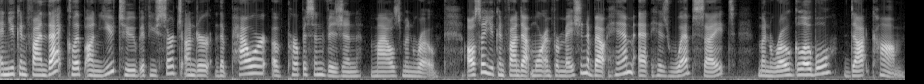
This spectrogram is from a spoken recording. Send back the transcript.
and you can find that clip on YouTube if you search under The Power of Purpose and Vision, Myles Munroe. Also, you can find out more information about him at his website, munroeglobal.com.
